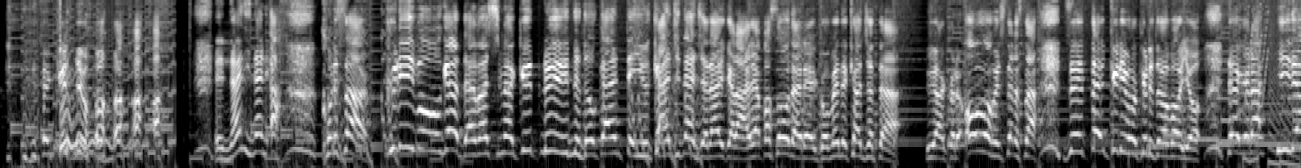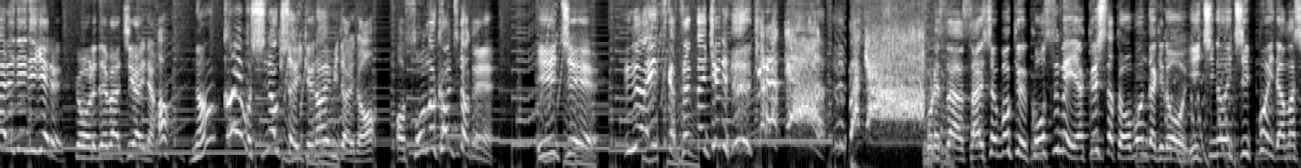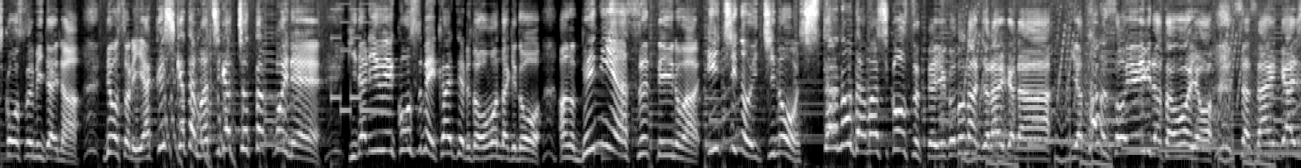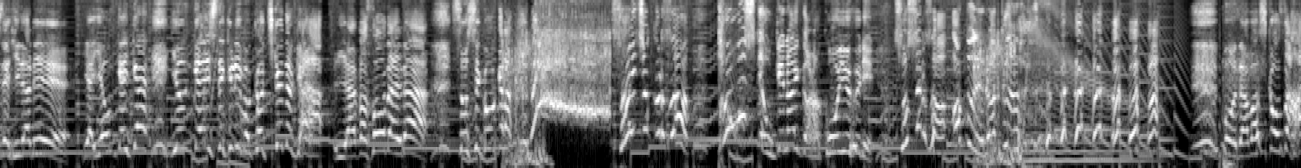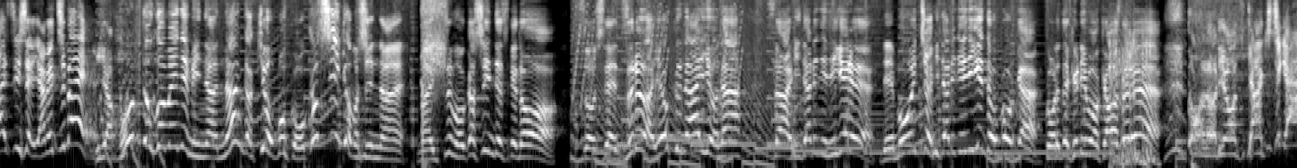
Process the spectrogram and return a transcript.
クリボーえ何何？あこれさクリボーが騙しまくるドカンっていう感じなんじゃないから。やっぱそうだよね。ごめんね噛んじゃった。うわこれオンオフしたらさ絶対クリボー来ると思うよ。だから左で逃げる。これで間違いな。いあ何回もしなくちゃいけないみたいな。あそんな感じだね。1うわいつか絶対急にクラッカー!バカこれさ最初僕コース名訳したと思うんだけど1の1っぽい騙しコースみたいな。でもそれ訳し方間違っちゃったっぽいね。左上コース名書いてると思うんだけどあのベニアスっていうのは1の1の下の騙しコースっていうことなんじゃないかな。いや多分そういう意味だと思うよ。さあ3回して左。いや4回か。4回してクリもこっち来んのか。やっぱそうだよな。そしてここからあー最初からさ倒しておけないからこういう風に。そしたらさ後で楽。もう騙しコース配信者やめちまえ。いやほんとごめんねみんな。なんか今日僕おかしいかもしんない。まあいつもおかしいんですけど。そしてズルは良くないよなさあ左に逃げる。でもう一丁左に逃げておこうか。これでクリボーかわせる。この両ガキチが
